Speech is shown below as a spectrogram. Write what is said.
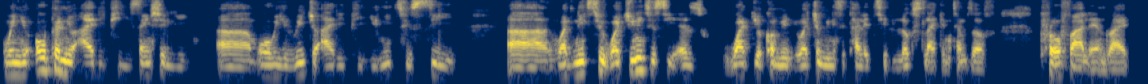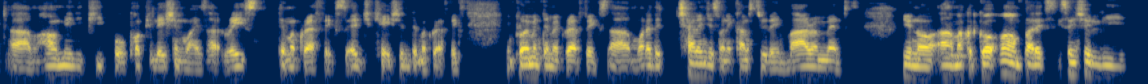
when you open your IDP, essentially, um, or when you read your IDP, you need to see uh, what needs to what you need to see is what your community, what your municipality looks like in terms of profiling, right? Um, how many people, population-wise, race demographics, education demographics, employment demographics. Um, what are the challenges when it comes to the environment? You know, um, I could go on, but it's essentially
